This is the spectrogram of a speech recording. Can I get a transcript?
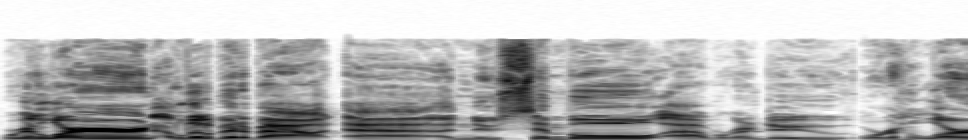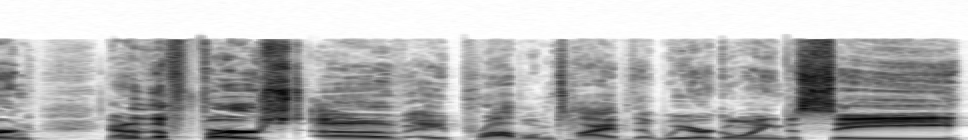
We're going to learn a little bit about uh, a new symbol. Uh, we're going to do, we're going to learn kind of the first of a problem type that we are going to see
